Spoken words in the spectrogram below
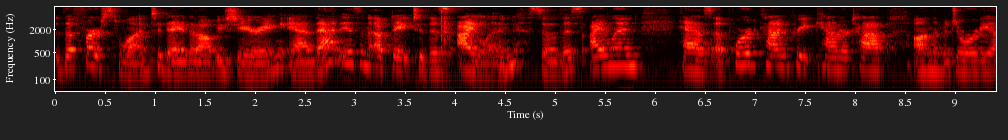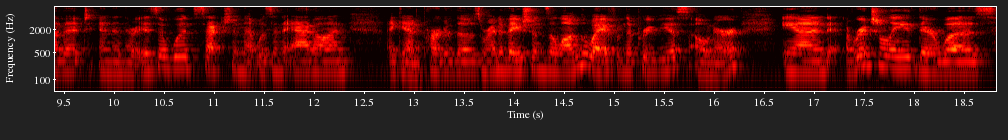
the first one today that I'll be sharing, and that is an update to this island. So this island has a poured concrete countertop on the majority of it, and then there is a wood section that was an add-on, again, part of those renovations along the way from the previous owner. And originally there was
